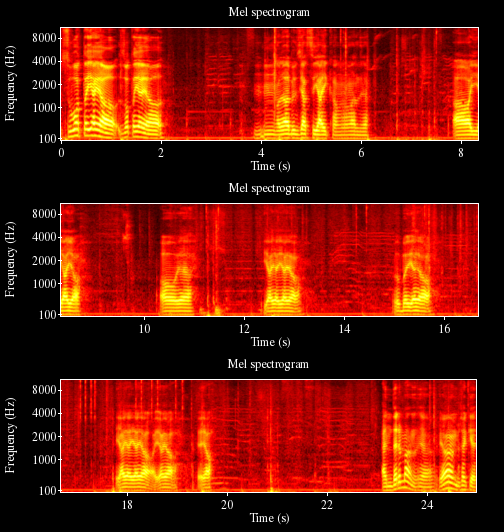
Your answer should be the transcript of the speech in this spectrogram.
Złote jaja! Złote jaja! Mhm, ale bym zjadł jajka, normalnie. O, jaja. O, ja. Jaja, jaja. Lubię jaja. Jaja, jaja, jaja. Ja. Enderman? Nie. Ja mam takie.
